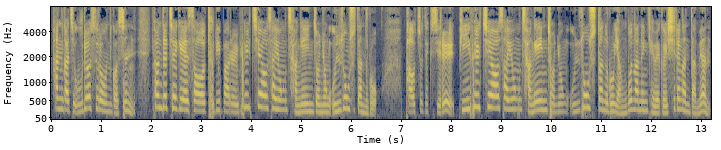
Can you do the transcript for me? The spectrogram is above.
한 가지 우려스러운 것은 현재 체계에서 두리발을 휠체어 사용 장애인 전용 운송수단으로 바우처 택시를 비휠체어 사용 장애인 전용 운송수단으로 양분하는 계획을 실행한다면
